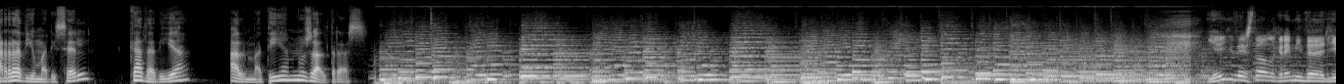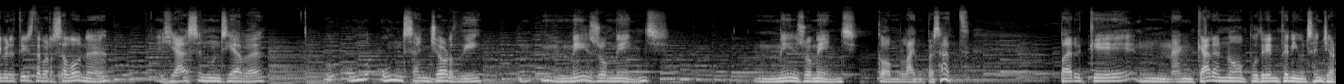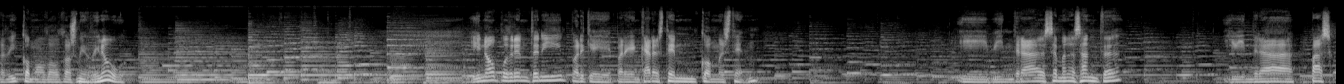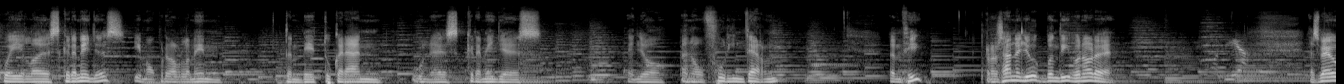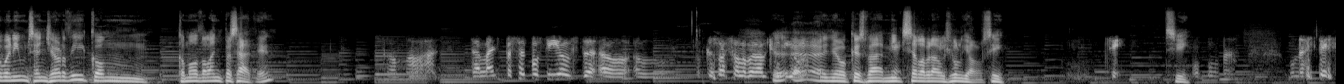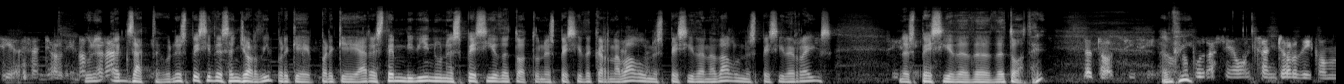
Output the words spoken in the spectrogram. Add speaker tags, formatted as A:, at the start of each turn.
A: A Ràdio Maricel, cada dia, al matí amb nosaltres.
B: I ahir, des del Gremi de Llibreters de Barcelona, ja s'anunciava un, un Sant Jordi més o menys, més o menys, com l'any passat, perquè encara no podrem tenir un Sant Jordi com el del 2019. I no ho podrem tenir perquè, perquè encara estem com estem. I vindrà Setmana Santa i vindrà Pasqua i les caramelles i molt probablement també tocaran unes caramelles allò en el fur intern. En fi, Rosana Lluc, bon dia, bona hora.
C: Bon dia.
B: Es veu venir un Sant Jordi com, com el de l'any passat, eh?
C: Com a- de l'any passat vols dir els de, el, el, el que es va celebrar el
B: Eh,
C: juliol?
B: Allò que es va mig celebrar el juliol, sí.
C: Sí,
B: Sí.
C: una, una espècie de Sant Jordi, no?
B: Una, exacte, una espècie de Sant Jordi, perquè, perquè ara estem vivint una espècie de tot, una espècie de carnaval, una espècie de Nadal, una espècie de Reis,
C: Sí,
B: una espècie de, de, de tot, eh?
C: de tot, sí, sí.
B: En
C: No,
B: fi.
C: no podrà ser un Sant Jordi com,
